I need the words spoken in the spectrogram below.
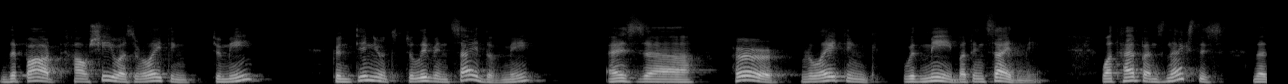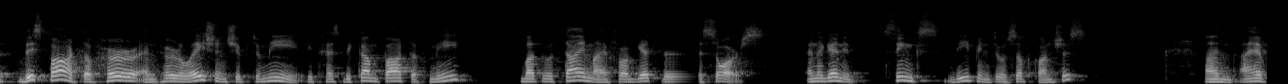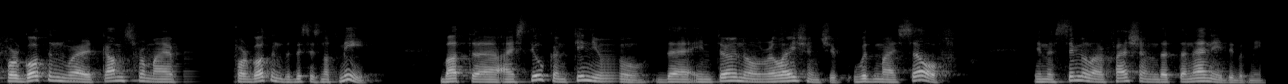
the part how she was relating to me continued to live inside of me as uh, her relating with me, but inside me. What happens next is that this part of her and her relationship to me, it has become part of me, but with time I forget the, the source. And again, it sinks deep into subconscious and I have forgotten where it comes from. I have forgotten that this is not me, but uh, I still continue the internal relationship with myself in a similar fashion that the nanny did with me.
